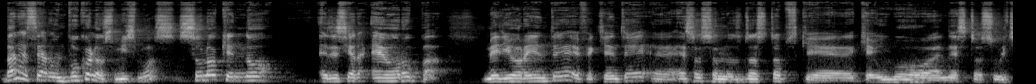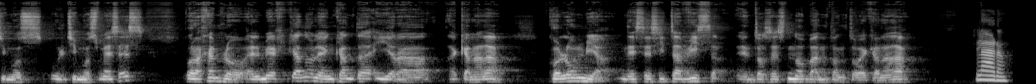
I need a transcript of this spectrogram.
Van a ser un poco los mismos, solo que no, es decir, Europa, Medio Oriente, efectivamente, eh, esos son los dos tops que, que, hubo en estos últimos, últimos meses. Por ejemplo, el mexicano le encanta ir a, a Canadá. Colombia necesita visa, entonces no van tanto a Canadá. Claro.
